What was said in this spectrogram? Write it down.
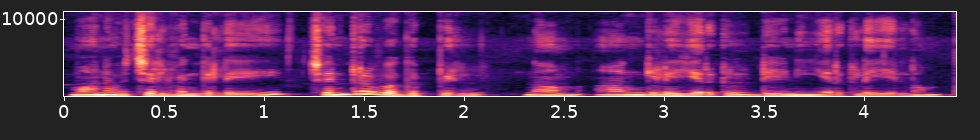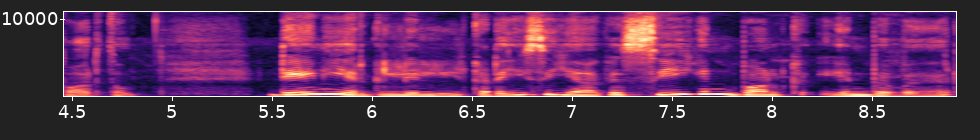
மாணவ செல்வங்களே சென்ற வகுப்பில் நாம் ஆங்கிலேயர்கள் டேனியர்களை எல்லாம் பார்த்தோம். டேனியர்களில் கடைசியாக சீகன் பால்க் என்பவர்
